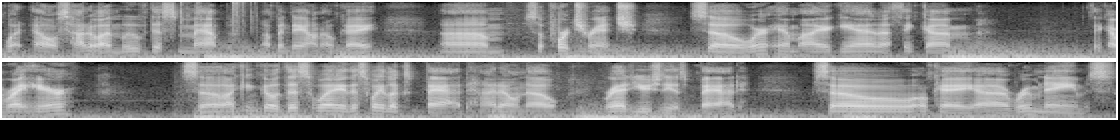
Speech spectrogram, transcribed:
What else? How do I move this map up and down? Okay. Um, support trench. So where am I again? I think I'm, I think I'm right here. So I can go this way. This way looks bad. I don't know. Red usually is bad. So, okay, uh, room names.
